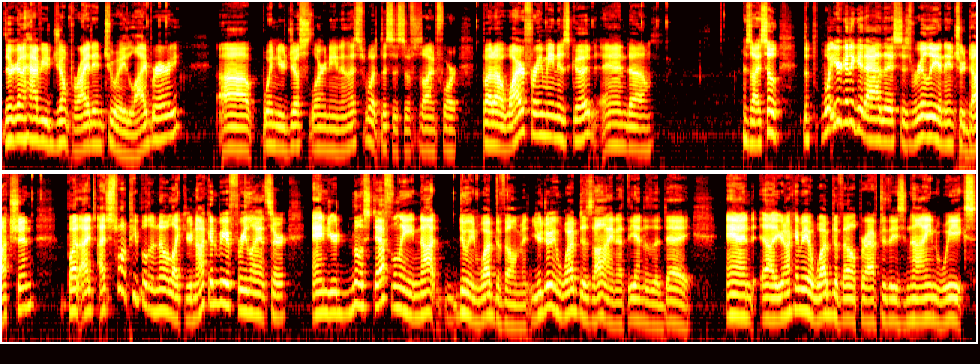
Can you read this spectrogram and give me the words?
they're going to have you jump right into a library uh, when you're just learning, and that's what this is designed for. But uh, wireframing is good, and um, so the, what you're going to get out of this is really an introduction. But I, I just want people to know, like, you're not going to be a freelancer, and you're most definitely not doing web development. You're doing web design at the end of the day and uh, you're not going to be a web developer after these nine weeks.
